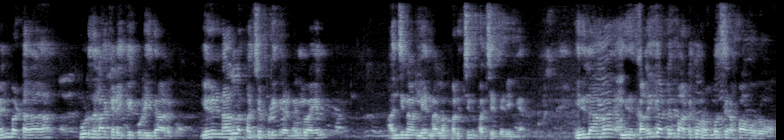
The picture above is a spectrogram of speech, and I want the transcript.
மேம்பட்டதாக கூடுதலாக கிடைக்கக்கூடியதாக இருக்கும். ஏழு நாளில் பச்சை பிடிக்கிற நெல் வயல் அஞ்சு நாள்லேயே நல்லா பளிச்சுன்னு பச்சை தெரியுங்க. இது இல்லாமல் இது களை கட்டுப்பாட்டுக்கும் ரொம்ப சிறப்பாக வரும்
